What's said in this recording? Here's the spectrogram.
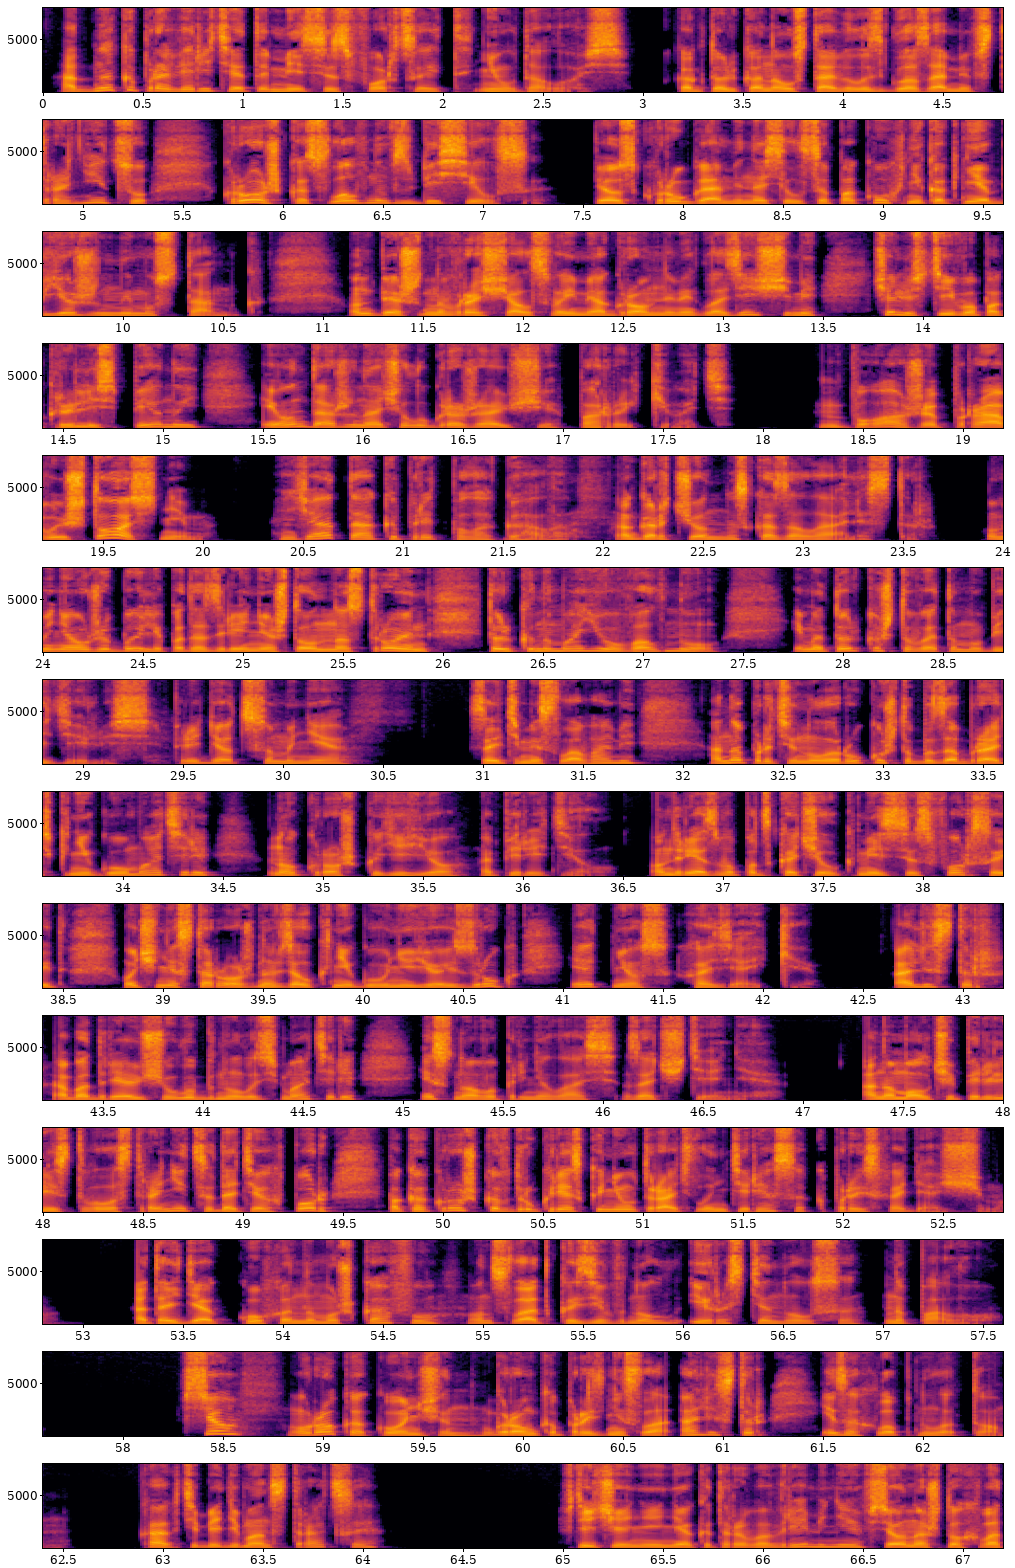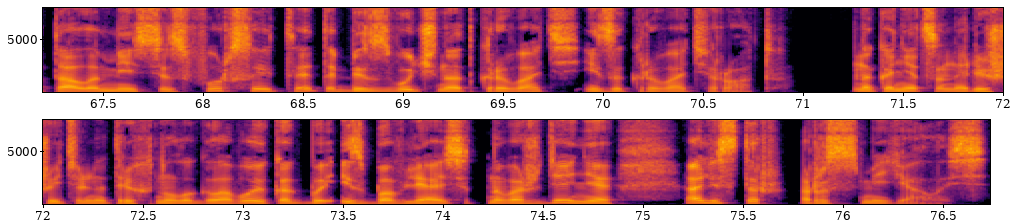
Однако проверить это миссис Форсайт не удалось. Как только она уставилась глазами в страницу, крошка словно взбесился. Пес кругами носился по кухне, как необъезженный мустанг. Он бешено вращал своими огромными глазищами, челюсти его покрылись пеной, и он даже начал угрожающе порыкивать. «Боже, правый, что с ним?» «Я так и предполагала», — огорченно сказала Алистер. «У меня уже были подозрения, что он настроен только на мою волну, и мы только что в этом убедились. Придется мне». С этими словами она протянула руку, чтобы забрать книгу у матери, но крошка ее опередил. Он резво подскочил к миссис Форсайт, очень осторожно взял книгу у нее из рук и отнес хозяйке. Алистер ободряюще улыбнулась матери и снова принялась за чтение. Она молча перелистывала страницы до тех пор, пока крошка вдруг резко не утратила интереса к происходящему. Отойдя к кухонному шкафу, он сладко зевнул и растянулся на полу. «Все, урок окончен», — громко произнесла Алистер и захлопнула том. «Как тебе демонстрация?» В течение некоторого времени все, на что хватало миссис Форсайт, это беззвучно открывать и закрывать рот. Наконец она решительно тряхнула головой, как бы избавляясь от наваждения, Алистер рассмеялась.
